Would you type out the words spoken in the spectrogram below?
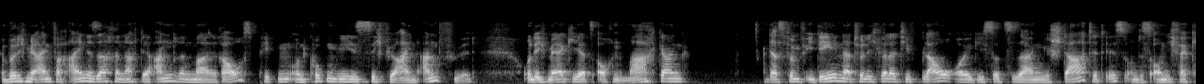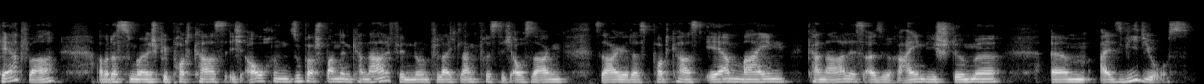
dann würde ich mir einfach eine Sache nach der anderen mal rauspicken und gucken, wie es sich für einen anfühlt. Und ich merke jetzt auch im Nachgang, dass fünf Ideen natürlich relativ blauäugig sozusagen gestartet ist und es auch nicht verkehrt war, aber dass zum Beispiel Podcast ich auch einen super spannenden Kanal finde und vielleicht langfristig auch sagen, sage, dass Podcast eher mein Kanal ist, also rein die Stimme ähm, als Videos.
